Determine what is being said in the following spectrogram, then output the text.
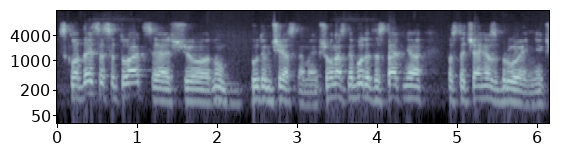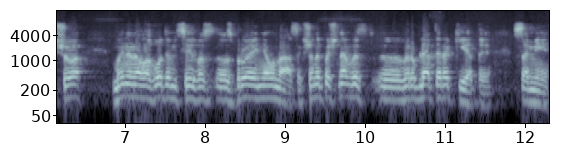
складеться ситуація, що ну будемо чесними, якщо у нас не буде достатньо постачання озброєнь, якщо ми не налагодимо ці озброєння у нас, якщо не почнемо е, виробляти ракети самі,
